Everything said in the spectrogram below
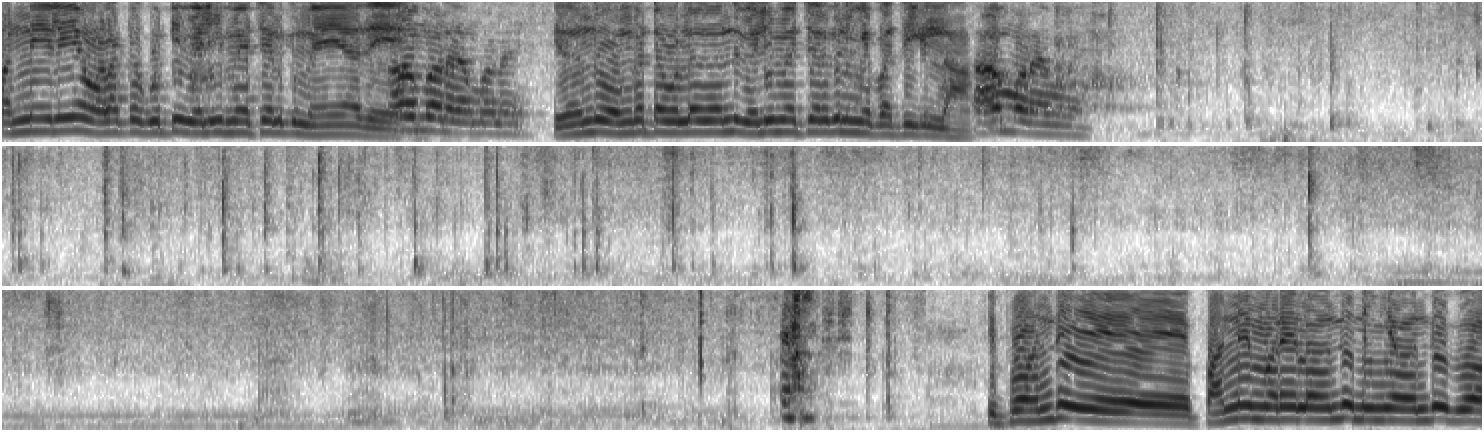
பண்ணையிலேயே வளர்க்க குட்டி வெளி மேய்ச்சலுக்கு மேயாது. ஆமாண்ணே ஆமாண்ணே. இது வந்து உங்ககிட்ட உள்ளது வந்து வெளி மேய்ச்சலுக்கு நீங்க பத்திக்கலாம். ஆமாண்ணே ஆமாண்ணே. இப்போ வந்து பண்ணை முறையில வந்து நீங்க வந்து இப்போ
